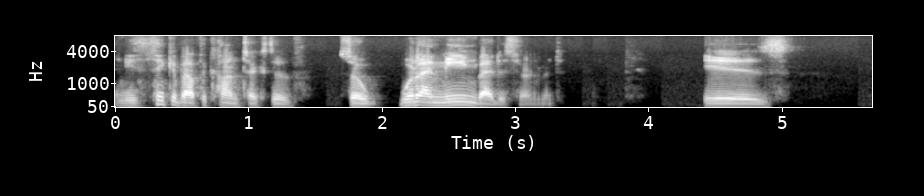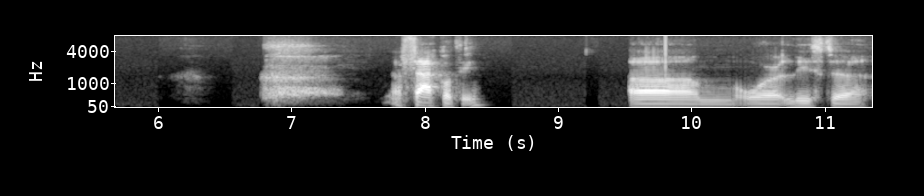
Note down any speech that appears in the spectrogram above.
and you think about the context of, so what I mean by discernment is a faculty, um, or at least a,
